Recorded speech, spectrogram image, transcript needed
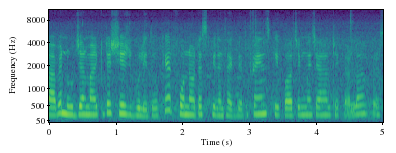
পাবে নুরজান মার্কেটের শেষ গুলিতে, ওকে? আর ফোন নাম্বারটা স্ক্রিনে থাকবে। তো friends keep watching my channel take Allah হাফেজ।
